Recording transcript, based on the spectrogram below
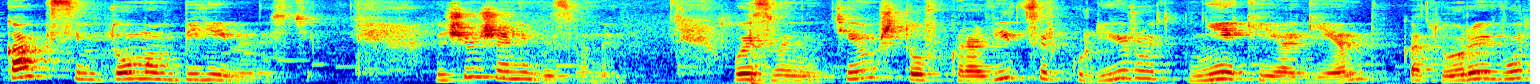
как к симптомам беременности. Но чем же они вызваны? Вызваны тем, что в крови циркулирует некий агент, который вот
